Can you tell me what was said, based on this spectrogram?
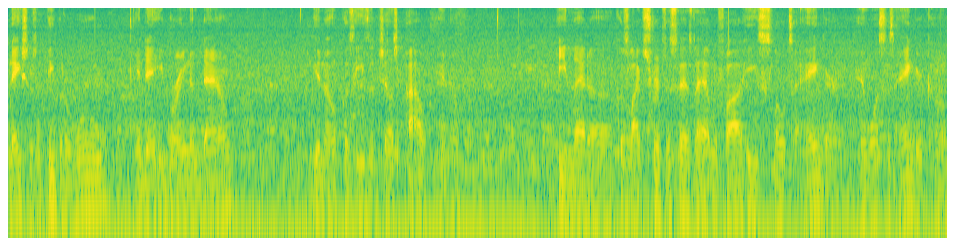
nations and people to rule, and then he bring them down. You know, because he's a just power. You know, he let uh, because like Scripture says, the Heavenly Father, he's slow to anger, and once his anger come,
